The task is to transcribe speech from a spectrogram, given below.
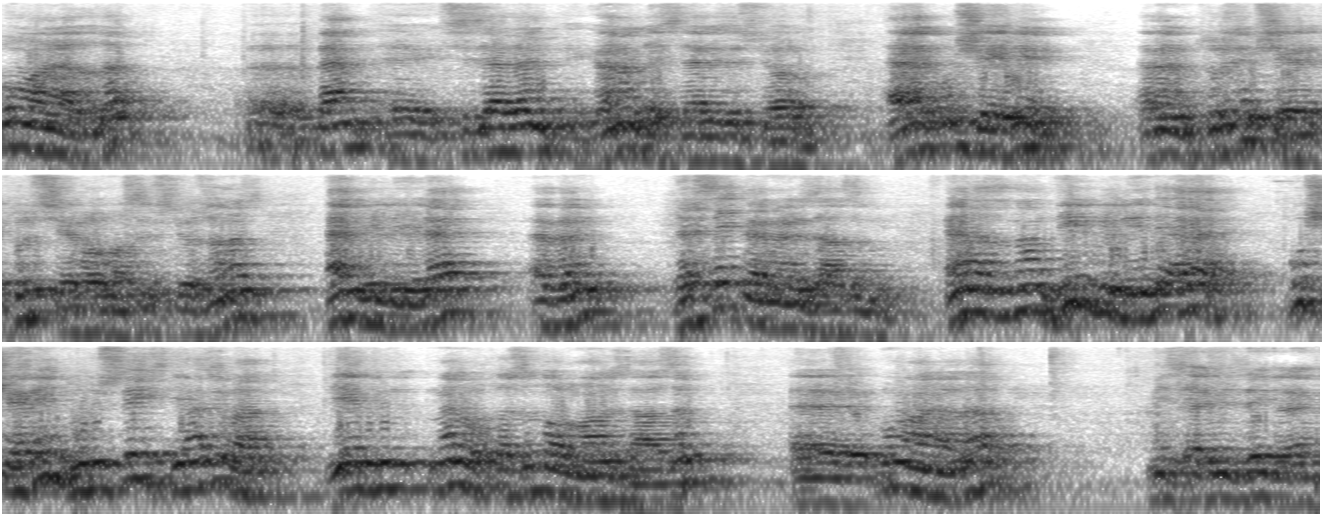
Bu manada da e, ben e, sizlerden gönül desteğinizi istiyorum. Eğer bu şehrin efendim turizm şehri, turist şehri olmasını istiyorsanız el birliğiyle efendim destek vermeniz lazım. En azından dil birliğinde evet bu şehrin turiste ihtiyacı var diyebilme noktasında olmanız lazım. E, bu manada biz elimizde gelen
